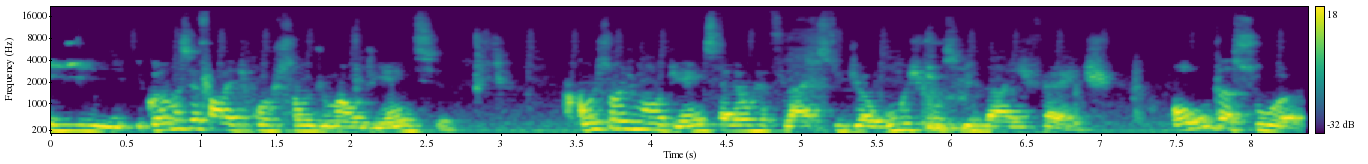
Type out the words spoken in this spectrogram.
E, e quando você fala de construção de uma audiência, a construção de uma audiência é um reflexo de algumas possibilidades diferentes. Ou da sua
